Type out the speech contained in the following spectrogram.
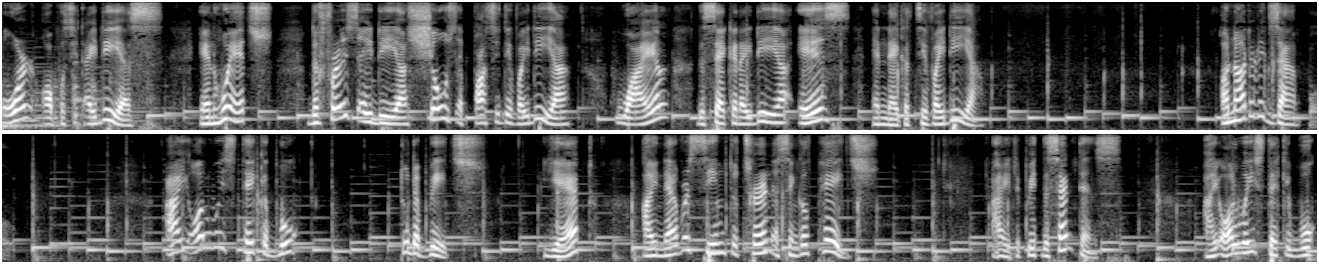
or opposite ideas, in which the first idea shows a positive idea, while the second idea is a negative idea. Another example I always take a book to the beach, yet I never seem to turn a single page. I repeat the sentence I always take a book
